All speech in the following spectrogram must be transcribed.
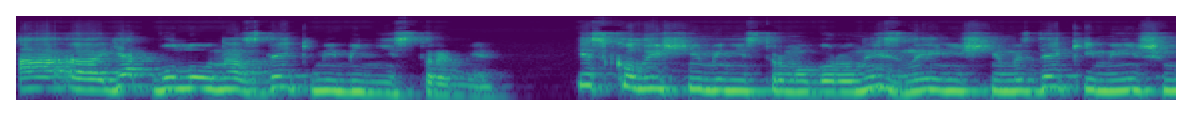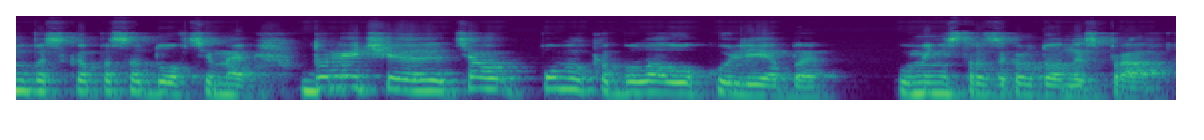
А е, як було у нас з деякими міністрами, і з колишнім міністром оборони, і з нинішнім, і з деякими іншими високопосадовцями. До речі, ця помилка була у Кулеби, у міністра закордонних справ.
